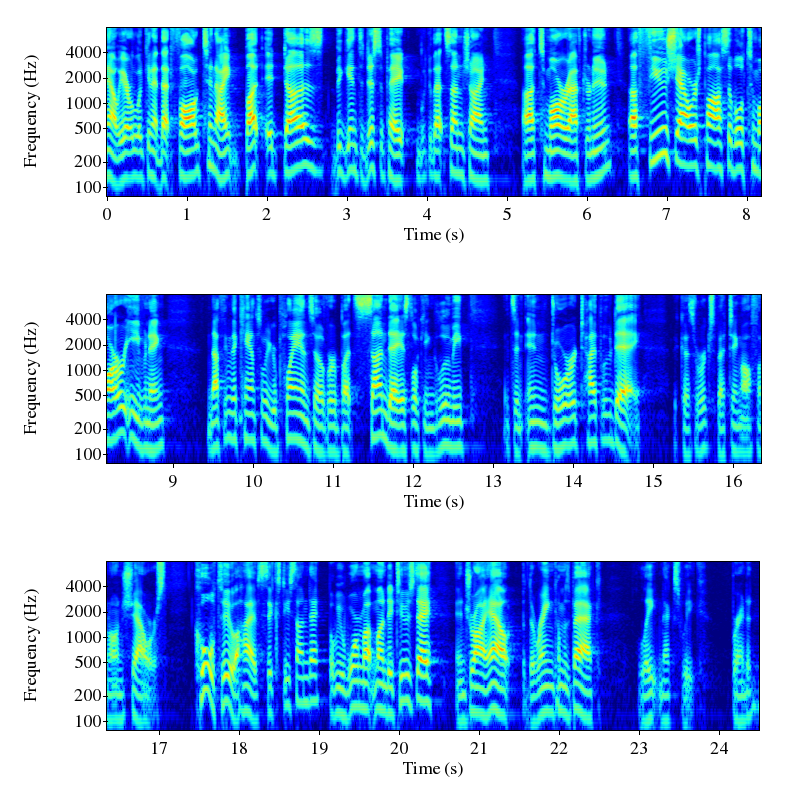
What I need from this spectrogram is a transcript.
Now, we are looking at that fog tonight, but it does begin to dissipate. Look at that sunshine uh, tomorrow afternoon. A few showers possible tomorrow evening. Nothing to cancel your plans over, but Sunday is looking gloomy. It's an indoor type of day because we're expecting off and on showers. Cool too, a high of 60 Sunday, but we warm up Monday, Tuesday and dry out, but the rain comes back late next week. Brandon?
